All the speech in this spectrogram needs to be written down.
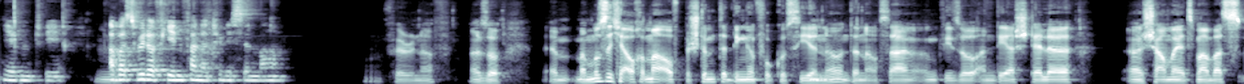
irgendwie. Ja. Aber es würde auf jeden Fall natürlich Sinn machen. Fair enough. Also man muss sich ja auch immer auf bestimmte Dinge fokussieren, mhm. ne? Und dann auch sagen, irgendwie so an der Stelle äh, schauen wir jetzt mal, was,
